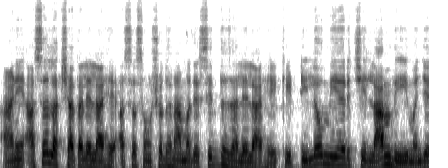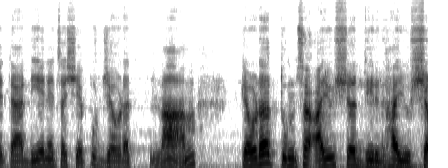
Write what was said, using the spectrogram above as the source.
आणि असं लक्षात आलेलं आहे असं संशोधनामध्ये सिद्ध झालेलं आहे की टिलोमियरची लांबी म्हणजे त्या डी एन एचं शेपूट जेवढं लांब तेवढं तुमचं आयुष्य दीर्घायुष्य.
